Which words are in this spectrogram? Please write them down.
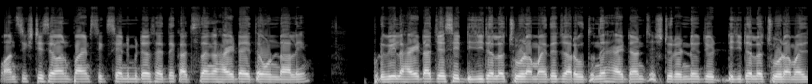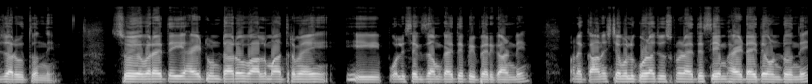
one sixty seven point six centimetres అయితే ఖచ్చితంగా హైట్ అయితే ఉండాలి. ఇప్పుడు వీళ్ళు హైట్ వచ్చేసి డిజిటల్లో చూడడం అయితే జరుగుతుంది. హైట్ అండ్ చెస్ట్ రెండు డిజిటల్లో చూడడం అయితే జరుగుతుంది. సో ఎవరైతే ఈ హైట్ ఉంటారో వాళ్ళు మాత్రమే ఈ పోలీస్ ఎగ్జామ్కి అయితే ప్రిపేర్ కాండి. మన కానిస్టేబుల్ కూడా చూసుకున్నట్టయితే సేమ్ హైట్ అయితే ఉంటుంది.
